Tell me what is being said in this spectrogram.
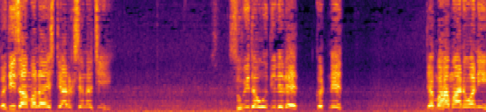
कधीच आम्हाला एस टी आरक्षणाची सुविधा दिलेल्या आहेत. घटनेत त्या महामानवानी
